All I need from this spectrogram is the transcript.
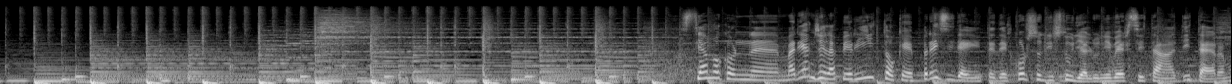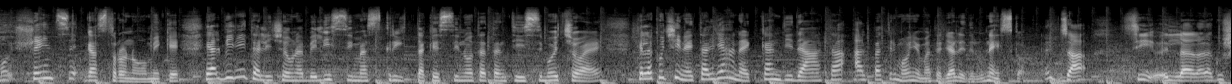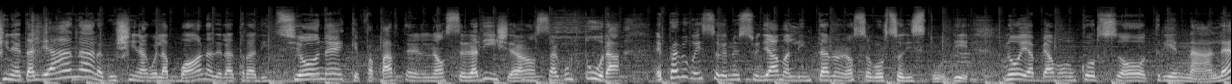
Siamo con eh, Mariangela Perito che è presidente del corso di studi all'Università di Teramo Scienze Gastronomiche e al Vinitali c'è una bellissima scritta che si nota tantissimo e cioè che la cucina italiana è candidata al patrimonio materiale dell'UNESCO. Eh già, sì, la, la cucina italiana, la cucina quella buona della tradizione che fa parte delle nostre radici, della nostra cultura è proprio questo che noi studiamo all'interno del nostro corso di studi. Noi abbiamo un corso triennale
